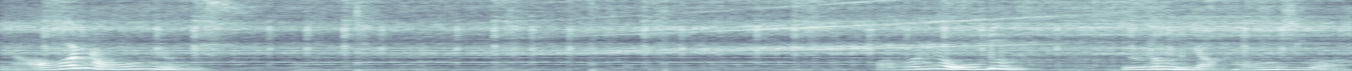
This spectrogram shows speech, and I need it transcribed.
Yani abone olmuyormuş. Abone olup yorum yapmamız lazım.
